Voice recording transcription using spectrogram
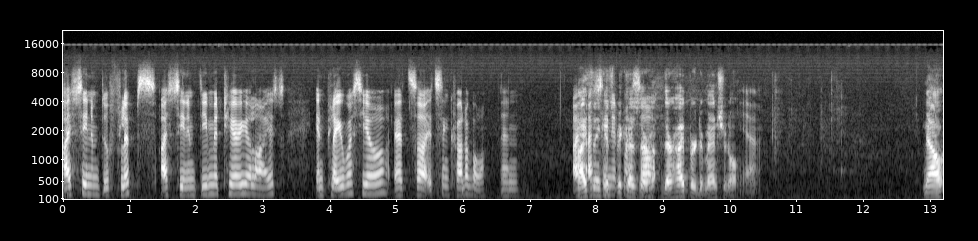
I've seen him do flips. I've seen him dematerialize and play with you. It's, uh, it's incredible. And I, I think it's it because myself. they're, they're hyperdimensional. Yeah. Now,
